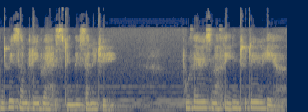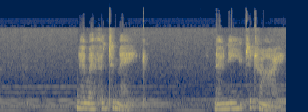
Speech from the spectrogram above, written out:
and we simply rest in this energy, for there is nothing to do here, no effort to make, no need to try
